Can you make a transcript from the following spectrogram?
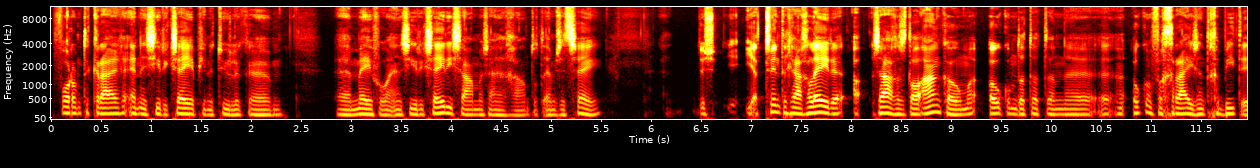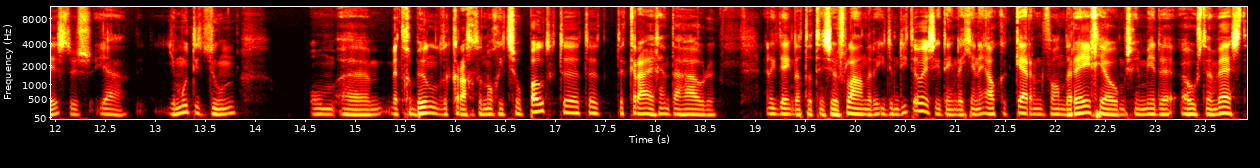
vorm te krijgen. En in Zierikzee heb je natuurlijk eh, Mevo en Zierikzee die samen zijn gegaan tot MZC. Dus ja, twintig jaar geleden zagen ze het al aankomen. Ook omdat dat een, eh, eh, ook een vergrijzend gebied is. Dus ja, je moet iets doen om ehm, met gebundelde krachten nog iets op poten te, te, te krijgen en te houden. En ik denk dat dat in Zuid-Vlaanderen idem dito is. Ik denk dat je in elke kern van de regio, misschien midden, oost en west,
